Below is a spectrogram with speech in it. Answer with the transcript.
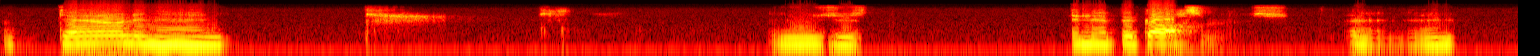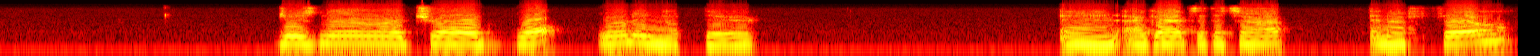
went down, and then it was just an epic awesomeness. And then just now I tried running up there, and I got to the top, and I fell,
